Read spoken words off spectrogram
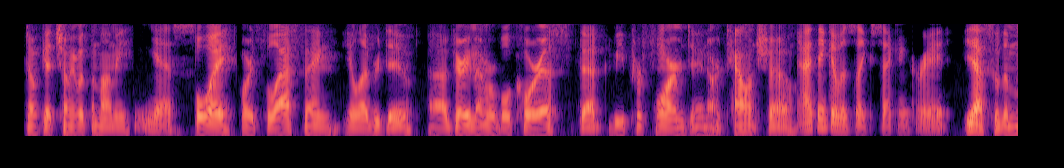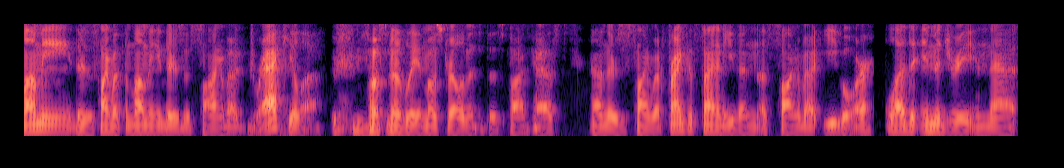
Don't Get Chummy with the Mummy, Yes. Boy, or It's the Last Thing You'll Ever Do, a very memorable chorus that we performed in our talent show. I think it was like second grade. Yeah, so the mummy, there's a song about the mummy, there's a song about Dracula, most notably and most relevant to this podcast. Um, there's a song about Frankenstein and even a song about Igor. A lot of the imagery in that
